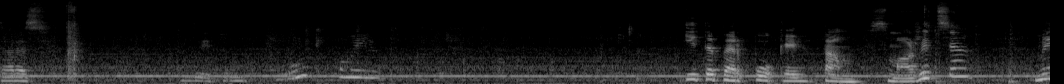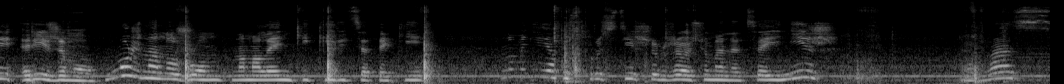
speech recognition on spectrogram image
Зараз витру руки помию. І тепер, поки там смажиться, ми ріжемо, можна ножом на маленькі кільця такі. Ну, мені якось простіше вже ось у мене цей ніж. Раз,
